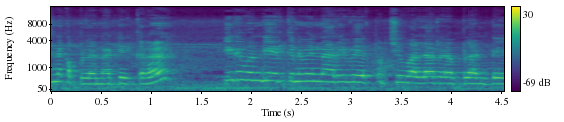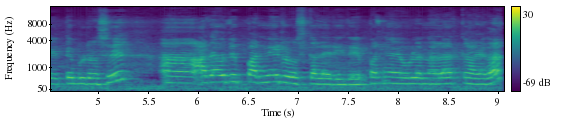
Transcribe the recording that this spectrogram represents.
சின்ன கப்பில் நட்டிருக்கிறேன். இது வந்து ஏற்கனவே நிறைய வேர் பிடிச்சி வளர்கிற பிளான்ட்டு டேபிள் ரோஸு அதாவது பன்னீர் ரோஸ் கலர் இது. பாருங்கள் எவ்வளோ நல்லாயிருக்கு அழகாக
